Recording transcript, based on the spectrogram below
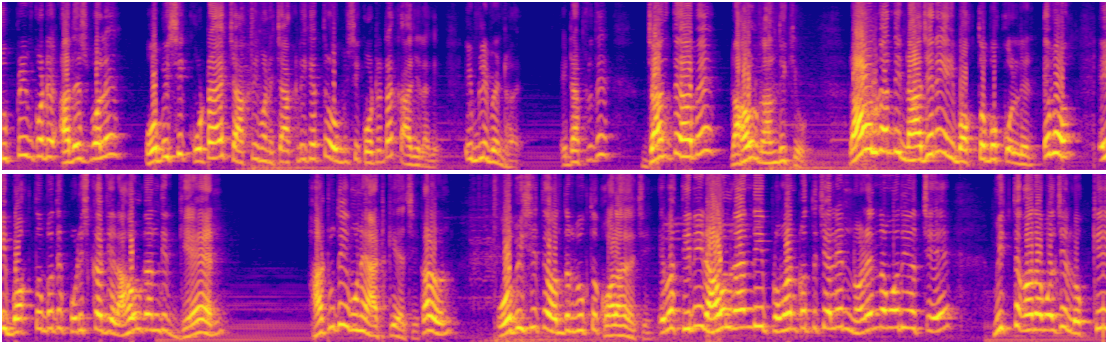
সুপ্রিম কোর্টের আদেশ বলে ওবিসি কোটায় চাকরি মানে চাকরি ক্ষেত্রে ওবিসি কোটাটা কাজে লাগে ইমপ্লিমেন্ট হয়। এটা আপনাদের জানতে হবে রাহুল গান্ধীকেও। রাহুল গান্ধী না জেনে এই বক্তব্য করলেন এবং এই বক্তব্যতে পরিষ্কার যে রাহুল গান্ধীর জ্ঞান হাঁটুতেই মনে আটকে আছে, কারণ ওবিসিতে অন্তর্ভুক্ত করা হয়েছে। এবার তিনি রাহুল গান্ধী প্রমাণ করতে চাইলেন, নরেন্দ্র মোদী হচ্ছে মিথ্যা কথা বলছে, লোককে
